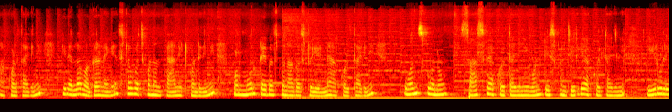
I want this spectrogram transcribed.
ಹಾಕ್ಕೊಳ್ತಾ ಇದ್ದೀನಿ ಇದೆಲ್ಲ ಒಗ್ಗರಣೆಗೆ ಸ್ಟವ್ ಹಚ್ಕೊಂಡು ಒಂದು ಪ್ಯಾನ್ ಇಟ್ಕೊಂಡಿದ್ದೀನಿ ಒಂದು ಮೂರು ಟೇಬಲ್ ಸ್ಪೂನ್ ಆಗೋಷ್ಟು ಎಣ್ಣೆ ಹಾಕ್ಕೊಳ್ತಾ ಇದ್ದೀನಿ ಒಂದು ಸ್ಪೂನು ಸಾಸಿವೆ ಹಾಕ್ಕೊಳ್ತಾ ಇದ್ದೀನಿ ಒಂದು ಟೀ ಸ್ಪೂನ್ ಜೀರಿಗೆ ಹಾಕ್ಕೊಳ್ತಾ ಇದ್ದೀನಿ ಈರುಳ್ಳಿ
